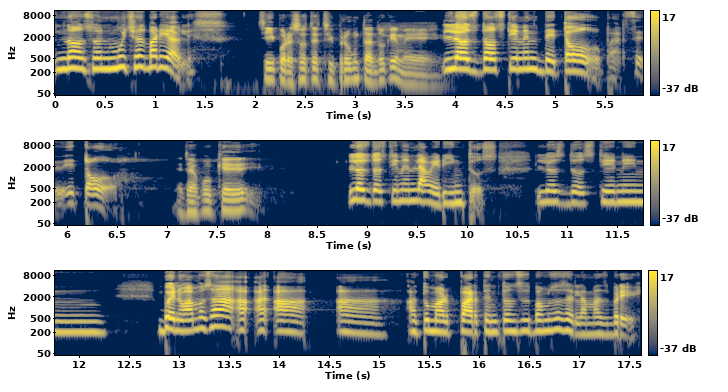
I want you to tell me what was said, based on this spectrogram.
no, son muchas variables. Sí, por eso te estoy preguntando que me... Los dos tienen de todo, parce, de todo. Entonces, ¿por qué Los dos tienen laberintos. Los dos tienen. Bueno, vamos a, a, a, a, a tomar parte, entonces vamos a hacerla más breve.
